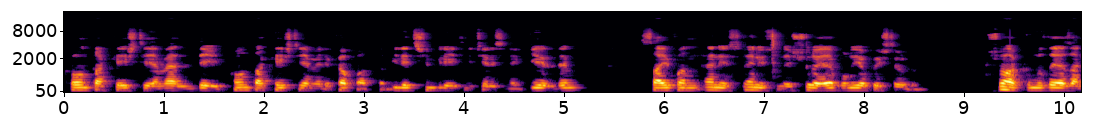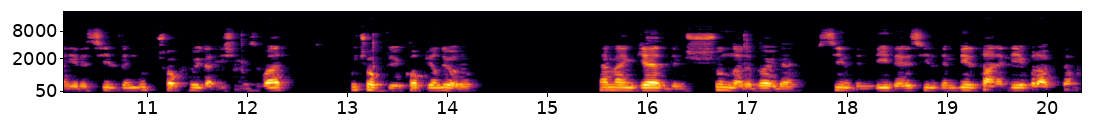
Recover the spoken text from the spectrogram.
Kontak HTML değil. Kontak HTML'i kapattım. İletişim biletin içerisine girdim. Sayfanın en, üst, en üstünde şuraya bunu yapıştırdım. Şu hakkımızda yazan yeri sildim. Bu çokluyla işimiz var. Bu çokluyu kopyalıyorum. Hemen geldim. Şunları böyle sildim. Lideri sildim. Bir tane li bıraktım.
